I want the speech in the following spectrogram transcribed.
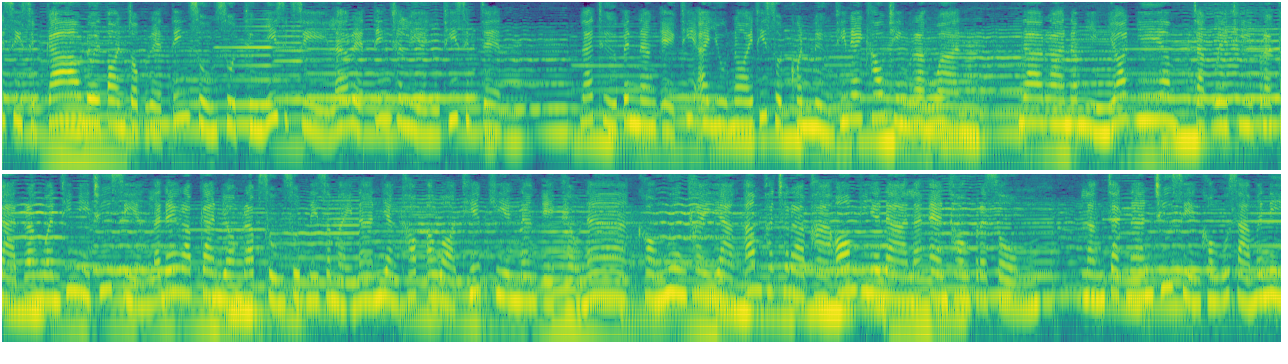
2549 โดยตอนจบเรตติ้งสูงสุดถึง 24 และเรตติ้งเฉลี่ยอยู่ที่ 17 และถือเป็นนางเอกที่อายุน้อยที่สุดคนหนึ่งที่ได้เข้าชิงรางวัล ดารานำหญิงยอดเยี่ยม จากเวทีประกาศรางวัลที่มีชื่อเสียง และได้รับการยอมรับสูงสุดในสมัยนั้นอย่างท็อปอวอร์ดเทียบเคียงนางเอกแถวหน้า ของเมืองไทยอย่างอ้ำพัชราภาอ้อมพิยดาและแอนทองประสม หลังจากนั้นชื่อเสียงของอุสามณี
